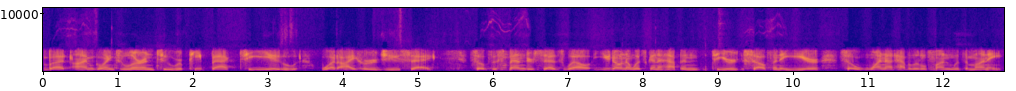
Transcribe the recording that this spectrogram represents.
but I'm going to learn to repeat back to you what I heard you say. So if the spender says, well, you don't know what's going to happen to yourself in a year, so why not have a little fun with the money?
